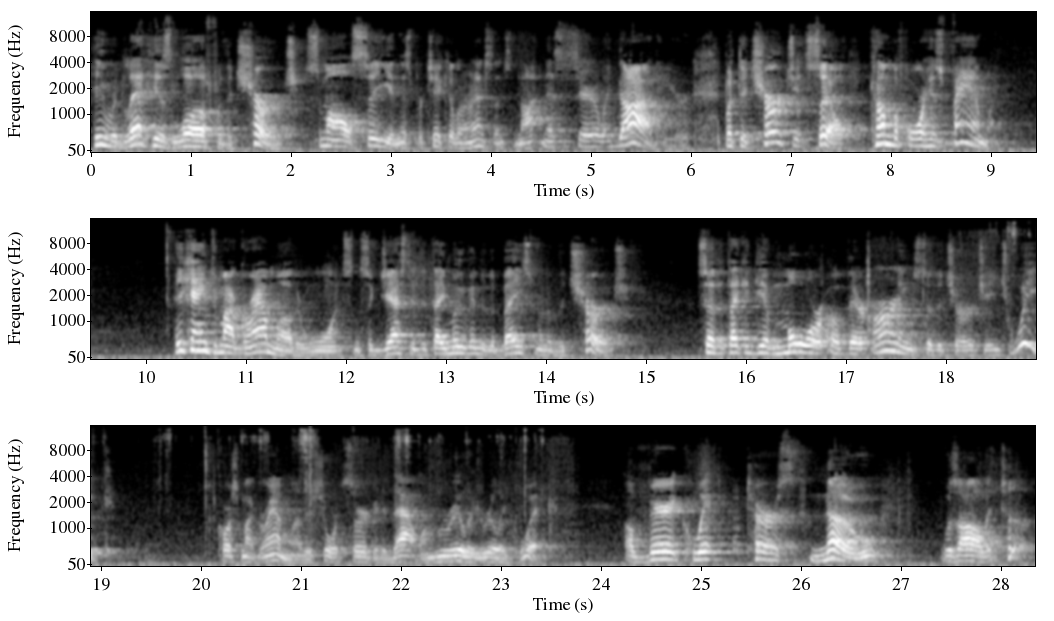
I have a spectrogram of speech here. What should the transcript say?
he would let his love for the church, small c in this particular instance, not necessarily God here, but the church itself, come before his family. He came to my grandmother once and suggested that they move into the basement of the church so that they could give more of their earnings to the church each week. Of course, my grandmother short circuited that one really, really quick. A very quick, terse no was all it took.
